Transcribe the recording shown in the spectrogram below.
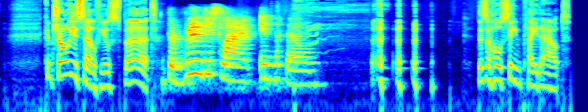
Control yourself, you'll spurt. the rudest line in the film. There's a whole scene played out,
